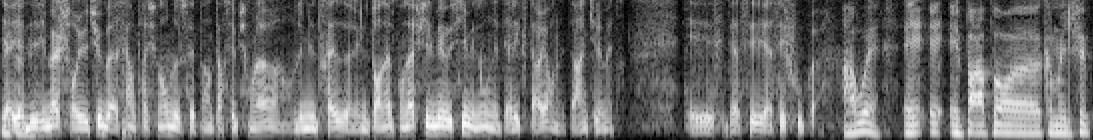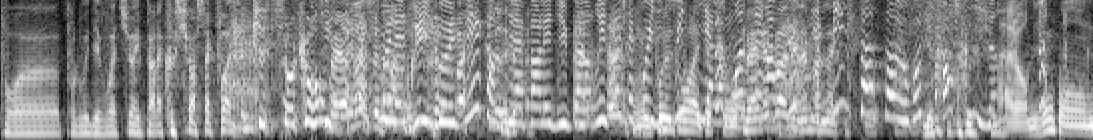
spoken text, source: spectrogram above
il y, a- il y a des images sur YouTube assez impressionnantes de cette interception-là en 2013. Une tornade qu'on a filmée aussi, mais nous on était à l'extérieur, on était à un kilomètre. Et c'était assez, assez fou, quoi. Ah ouais. Et, et, et par rapport euh, comment il fait pour, euh, pour louer des voitures, il perd la caution à chaque fois. C'est une question con, Tu mais sais quoi, je me laisse pare-brise. poser quand il a parlé du pare-brise. À chaque On fois, il dit oui, s'il y a la moindre erreur, c'est bonne, la 1500 euros de franchise. Alors disons qu'on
